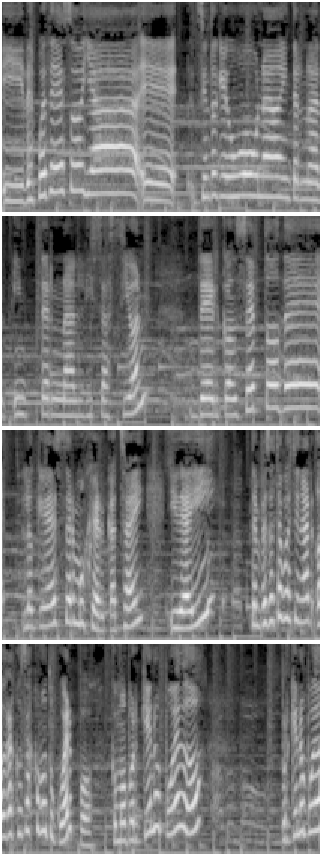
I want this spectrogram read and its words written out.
Y después de eso ya eh, siento que hubo una interna- internalización del concepto de lo que es ser mujer, ¿cachai? Y de ahí te empezaste a cuestionar otras cosas como tu cuerpo, como por qué no puedo ¿por qué no puedo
